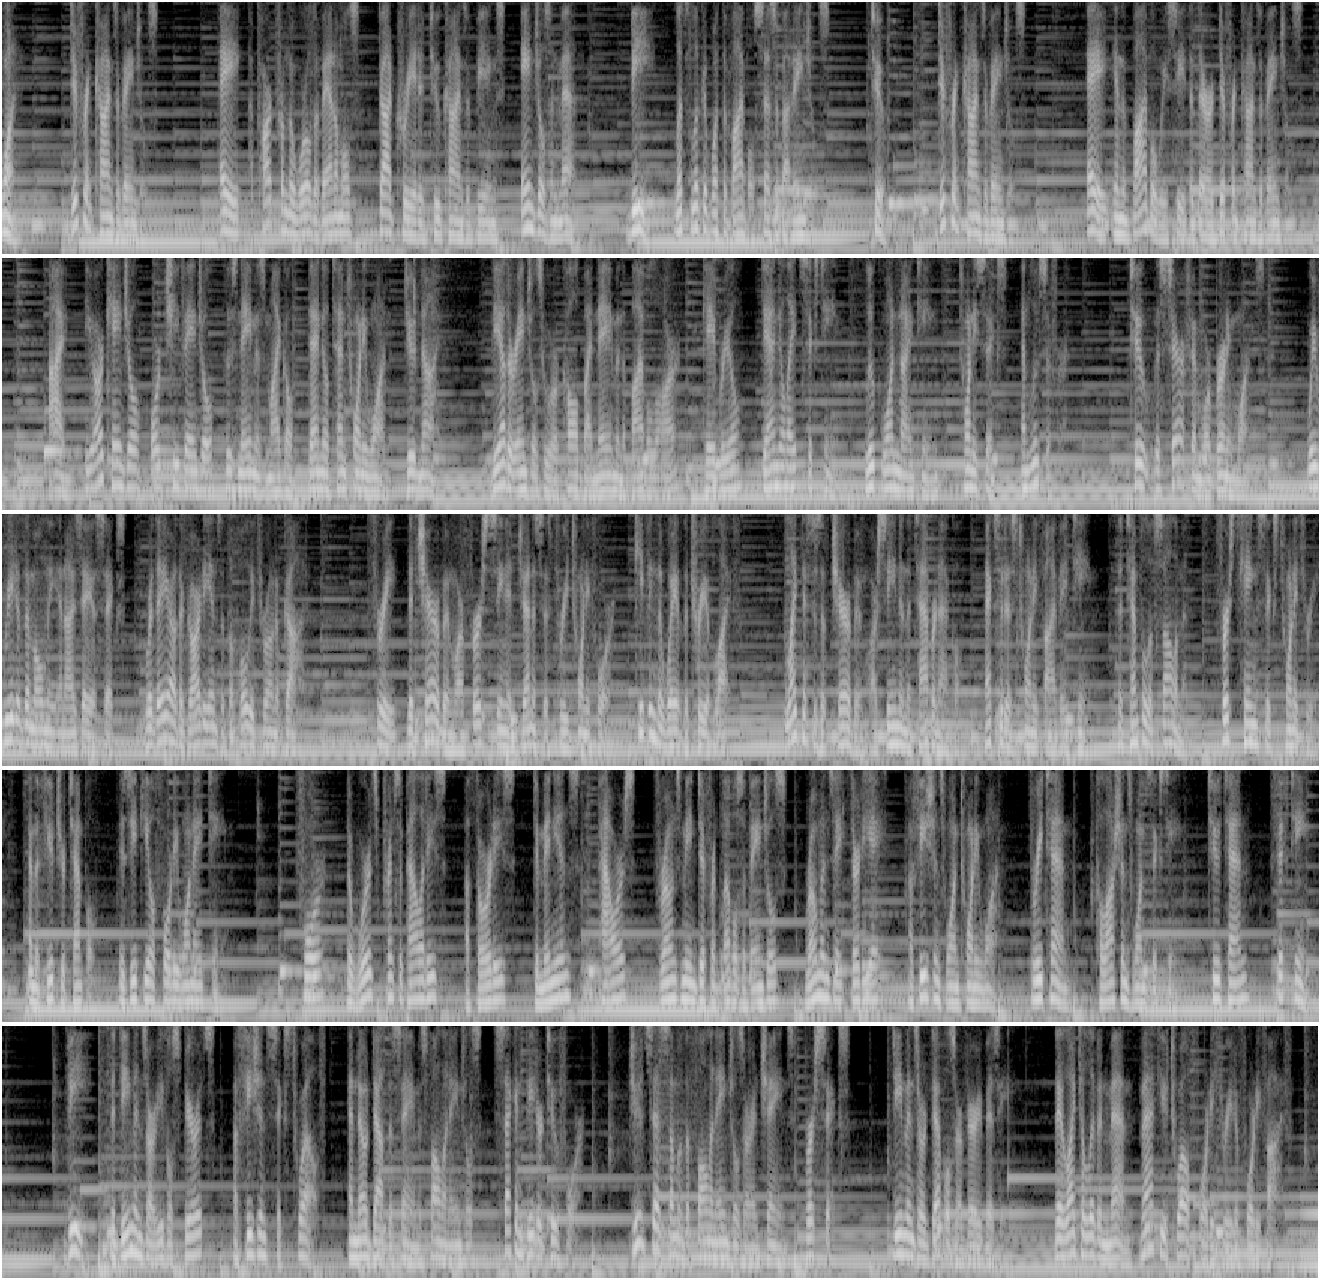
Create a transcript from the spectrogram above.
1. Different kinds of angels. A. Apart from the world of animals, God created two kinds of beings, angels and men. B. Let's look at what the Bible says about angels. 2. Different kinds of angels. A. In the Bible, we see that there are different kinds of angels. I. The archangel, or chief angel, whose name is Michael, Daniel 10:21, Jude 9. The other angels who are called by name in the Bible are Gabriel, Daniel 8:16, Luke 1:19, 26, and Lucifer. 2. The seraphim or burning ones. We read of them only in Isaiah 6, where they are the guardians of the holy throne of God. 3. The cherubim are first seen in Genesis 3:24, keeping the way of the tree of life. Likenesses of cherubim are seen in the tabernacle, Exodus 25:18, the temple of Solomon, 1 Kings 6:23, and the future temple, Ezekiel 41:18. 4. The words principalities, authorities, dominions, powers, thrones mean different levels of angels, Romans 8:38, Ephesians 1:21, 3:10, Colossians 1:16, 2:10, 15. V. The demons are evil spirits, Ephesians 6:12, and no doubt the same as fallen angels, 2 Peter 2:4. Jude says some of the fallen angels are in chains, verse 6. Demons or devils are very busy. They like to live in men, Matthew 12:43 to 45.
